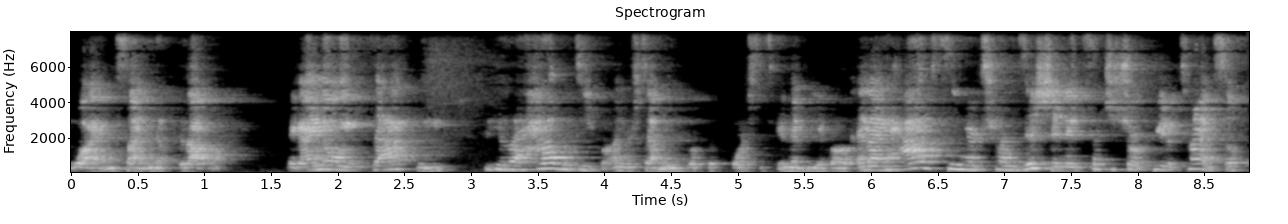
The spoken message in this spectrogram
why I'm signing up for that one. Like I know exactly because I have a deeper understanding of what the course is going to be about, and I have seen your transition in such a short period of time. So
